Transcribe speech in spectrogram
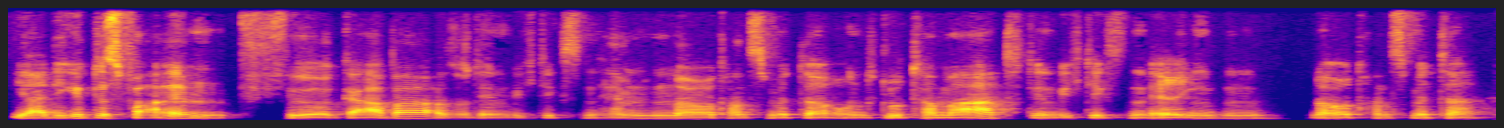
Ja, die gibt es vor allem für GABA, also den wichtigsten hemmenden Neurotransmitter, und Glutamat, den wichtigsten erregenden Neurotransmitter.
